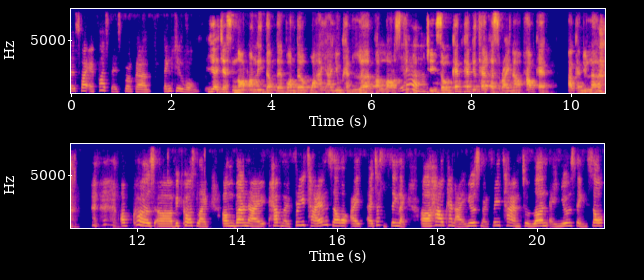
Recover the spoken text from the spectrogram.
That's why I passed this program. Thank you, Wong. Yeah, just not only them that wonder why you can learn a lot of yeah. technology. So can can you tell us right now how can how can you learn? of course uh, because like um when i have my free time so i i just think like uh, how can i use my free time to learn a new thing? So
